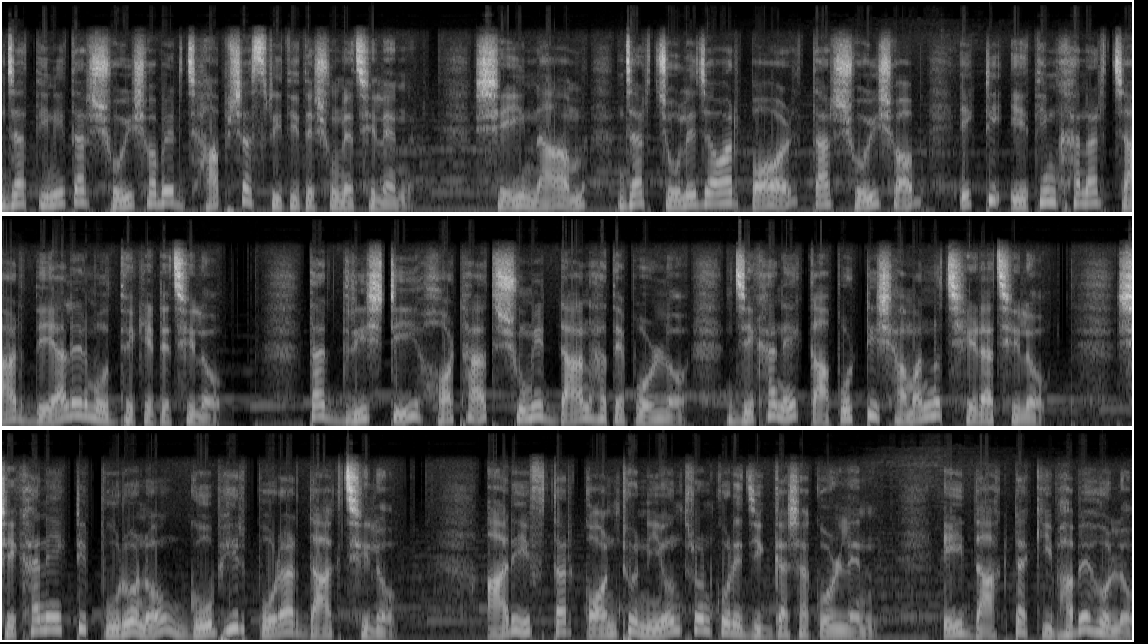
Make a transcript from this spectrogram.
যা তিনি তার শৈশবের ঝাপসা স্মৃতিতে শুনেছিলেন। সেই নাম যার চলে যাওয়ার পর তার শৈশব একটি এতিমখানার চার দেয়ালের মধ্যে কেটেছিল। তার দৃষ্টি হঠাৎ সুমির ডান হাতে পড়ল, যেখানে কাপড়টি সামান্য ছেঁড়া ছিল। সেখানে একটি পুরনো, গভীর পোড়ার দাগ ছিল। আরিফ তার কণ্ঠ নিয়ন্ত্রণ করে জিজ্ঞাসা করলেন, এই দাগটা কীভাবে হলো?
